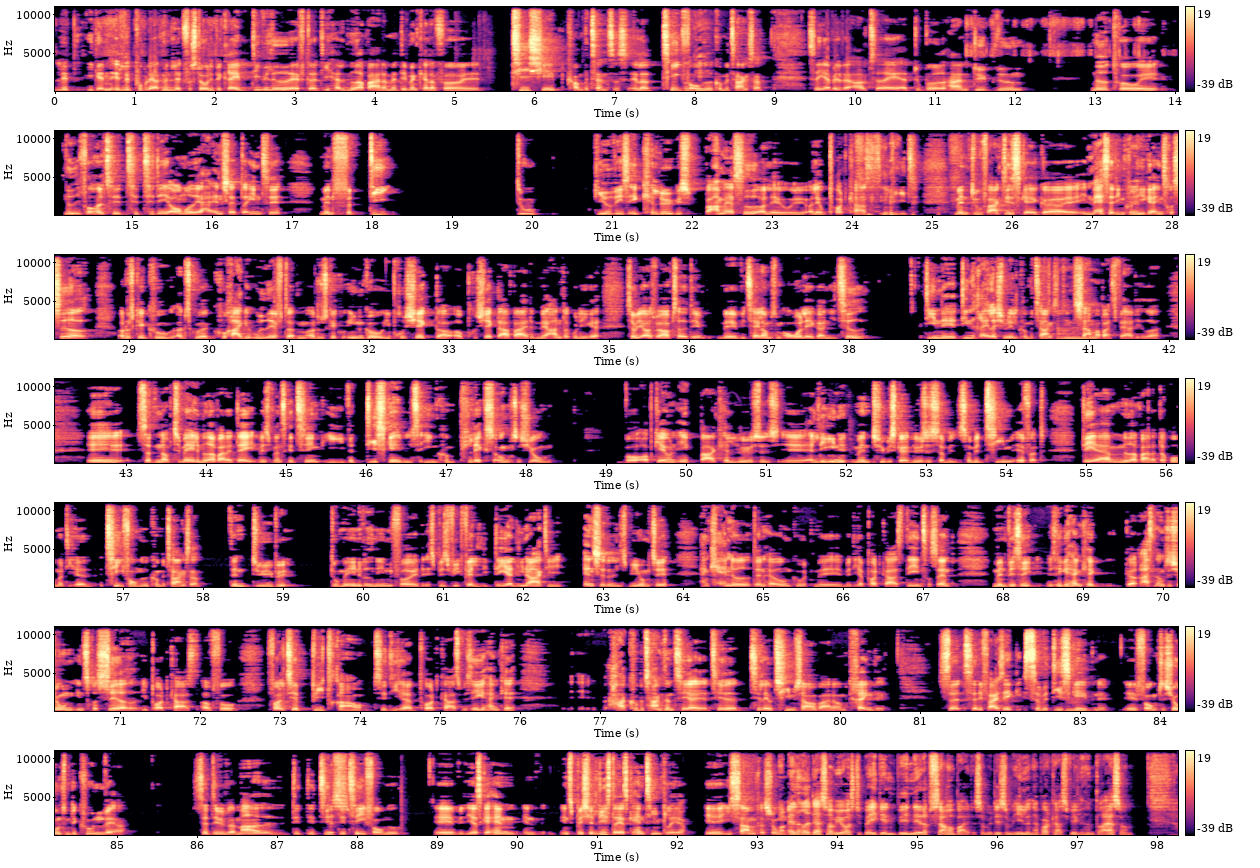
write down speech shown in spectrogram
lidt, igen et lidt populært, men lidt forståeligt begreb, de vil lede efter de her medarbejdere med det, man kalder for øh, T-shaped competences, eller T-formede okay. kompetencer. Så jeg vil være optaget af, at du både har en dyb viden ned på ned i forhold til, til, til det område, jeg har ansat dig ind til. Men fordi du givetvis ikke kan lykkes bare med at sidde og lave, øh, og lave podcast i Elite, men du faktisk skal gøre en masse af dine kollegaer interesseret, og du skal kunne, og du skal kunne række ud efter dem, og du skal kunne indgå i projekter og projektarbejde med andre kollegaer, så vil jeg også være optaget af det, vi taler om som overlæggeren i tid. Dine, dine relationelle kompetencer, dine mm. samarbejdsfærdigheder. Øh, så den optimale medarbejder i dag, hvis man skal tænke i værdiskabelse i en kompleks organisation, hvor opgaven ikke bare kan løses øh, alene, men typisk skal løses som et, som et team effort, det er medarbejdere, der rummer de her T-formede kompetencer. Den dybe domæneviden inden for et specifikt felt, det er lige nøjagtigt ansætter Niels Vium til. Han kan noget, den her unge gut med, med de her podcast, det er interessant. Men hvis ikke, hvis ikke han kan gøre resten af organisationen interesseret i podcast, og få folk til at bidrage til de her podcast, hvis ikke han kan øh, har kompetencen til at, til, at, til at lave teamsamarbejde omkring det, så, så er det faktisk ikke så værdiskabende mm. øh, for organisationen, som det kunne være. Så det vil være meget, det, det, det, yes. det T-formet. Øh, jeg skal have en, en, en specialist, og jeg skal have en teamplayer øh, i samme person. Og allerede der så er vi jo også tilbage igen ved netop samarbejde, som er det, som hele den her podcast i virkeligheden drejer sig om.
